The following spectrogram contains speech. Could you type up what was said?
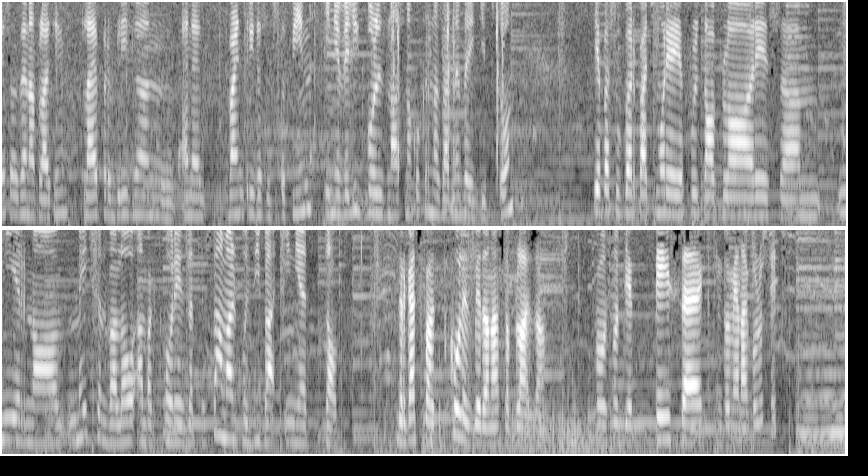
Jaz sem zdaj na plaži, tla je približno ene 32 stopinj in je veliko bolj znosno, kot na zadnje v Egiptu. Je pa super, pač morje je full toplo, res um, mirno, mečken valov, ampak tako res, da se samo malo poziba in je top. Drugač pa tako le zgleda naša plaža. Povsod je pesek in to mi je najbolj všeč.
